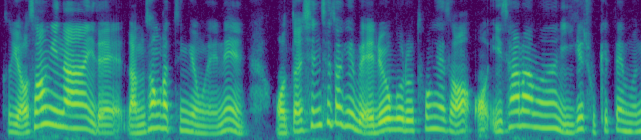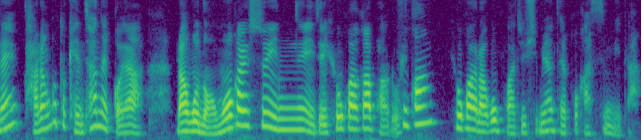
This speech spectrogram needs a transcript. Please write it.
그래서 여성이나 이제 남성 같은 경우에는 어떤 신체적인 매력으로 통해서 어, 이 사람은 이게 좋기 때문에 다른 것도 괜찮을 거야 라고 넘어갈 수 있는 이제 효과가 바로 후광 효과라고 봐주시면 될 것 같습니다.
